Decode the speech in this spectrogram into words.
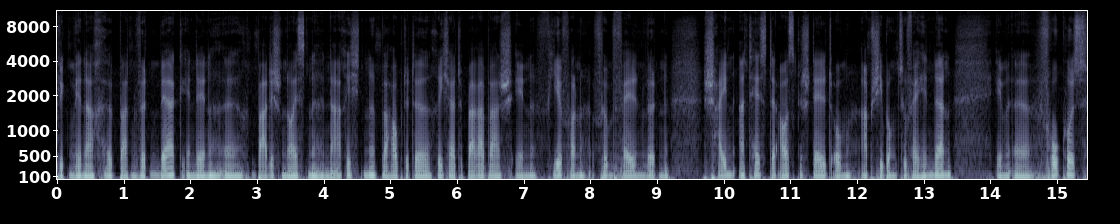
Blicken wir nach äh, Baden-Württemberg. In den äh, badischen neuesten Nachrichten behauptete Richard Barabasch, in vier von fünf Fällen würden Scheinatteste ausgestellt, um Abschiebung zu verhindern. Im äh, Fokus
